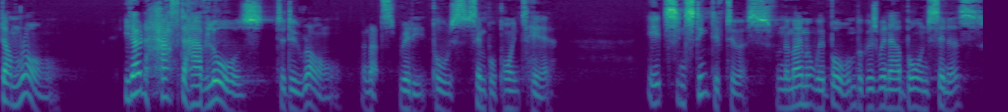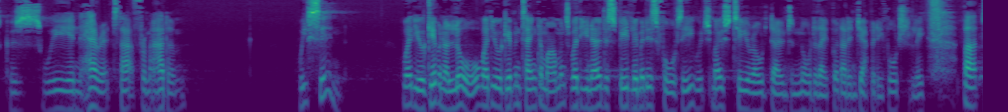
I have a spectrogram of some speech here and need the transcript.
done wrong. You don't have to have laws to do wrong. And that's really Paul's simple point here. It's instinctive to us from the moment we're born, because we're now born sinners, because we inherit that from Adam. We sin whether you're given a law, whether you're given Ten Commandments, whether you know the speed limit is 40, which most two-year-olds don't, and nor do they put that in jeopardy, fortunately. But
